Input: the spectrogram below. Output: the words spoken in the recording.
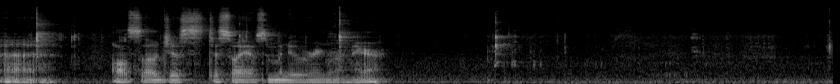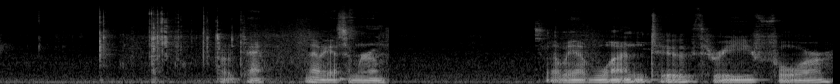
uh, also just, just so I have some maneuvering room here. Okay. Now we got some room. So we have one, two, three, four,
